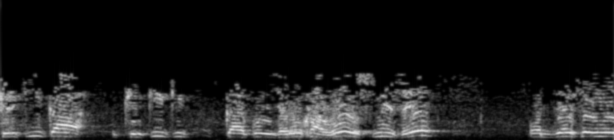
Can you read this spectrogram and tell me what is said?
खिड़की का, खिड़की की का कोई झरोखा हो उसमें से, और जैसे ये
